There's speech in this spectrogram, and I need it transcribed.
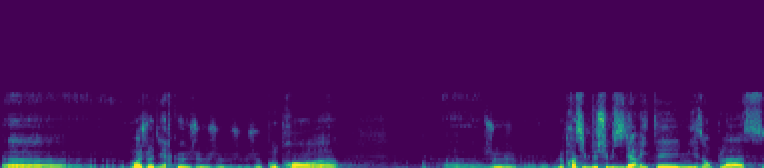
moi je dois dire que je, comprends le principe de subsidiarité mis en place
